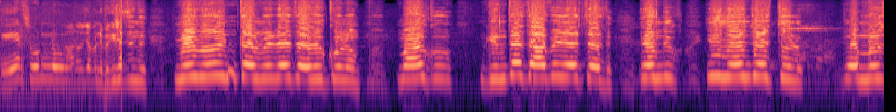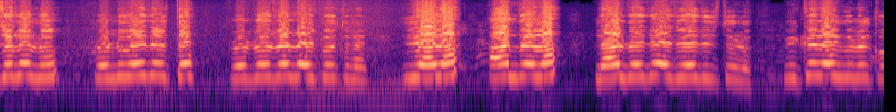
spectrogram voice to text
వేయరు చూడు నువ్వు. నువ్వు చెప్పు నీ పిక్చర్ మేము ఇంటర్మీడియట్ చదువుకున్నాం. మాకు గింత జాబ్ చేస్తుంది ఎందుకు? ఈయన ఏం చేస్తుడు? ముసలు రెండు వేలు వస్తే రెండు రోజులు అయిపోతున్నాయి. ఇవాళ ఆంధ్రలో నాలుగు వేలు ఐదు వేలు ఇస్తున్నాడు వికలాంగులకు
